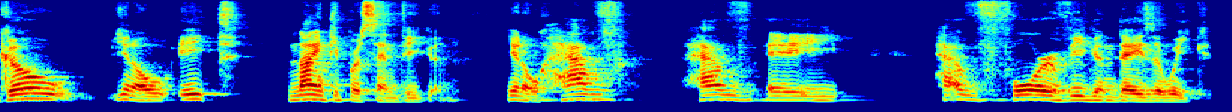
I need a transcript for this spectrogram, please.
go you know eat 90% vegan. You know have have a have four vegan days a week.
